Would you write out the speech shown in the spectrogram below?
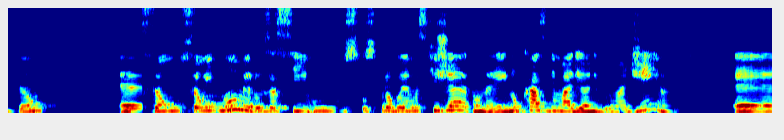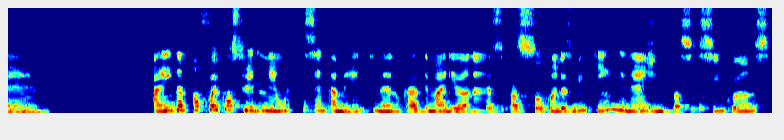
Então, é, são, são inúmeros, assim, os, os problemas que geram, né? E no caso de Mariana e Brumadinho, é, Ainda não foi construído nenhum assentamento, né? No caso de Mariana, se passou, foi em 2015, né? A gente passou cinco anos,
